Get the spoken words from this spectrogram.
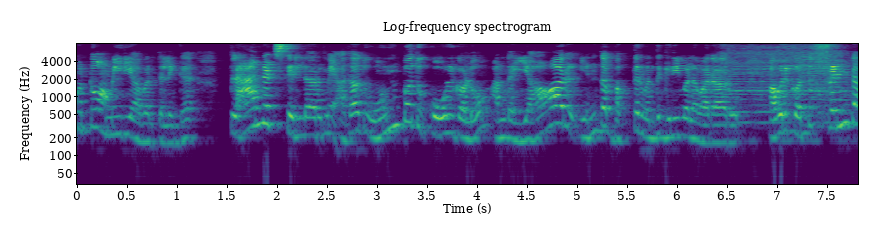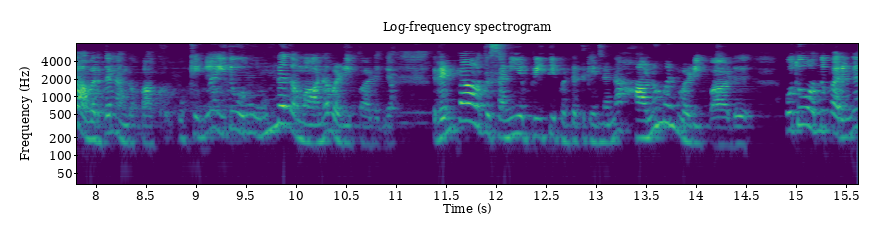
மட்டும் அமைதியாகிறது இல்லைங்க. பிளானட்ஸ் எல்லாருமே அதாவது ஒன்பது கோள்களும் அந்த யார் எந்த பக்தர் வந்து கிரிவலம் வராரோ அவருக்கு வந்து ஃப்ரெண்ட் ஆகிறத நாங்க பாக்குறோம். ஓகேங்களா இது ஒரு உன்னதமான வழிபாடுங்க. ரெண்டாவது சனியை பிரீத்தி பண்றதுக்கு என்னன்னா ஹனுமன் வழிபாடு. பொதுவா வந்து பாருங்க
